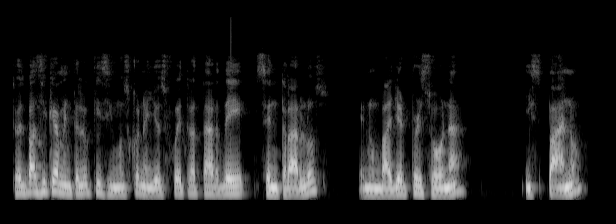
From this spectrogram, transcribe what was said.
Entonces, básicamente lo que hicimos con ellos fue tratar de centrarlos en un buyer persona hispano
